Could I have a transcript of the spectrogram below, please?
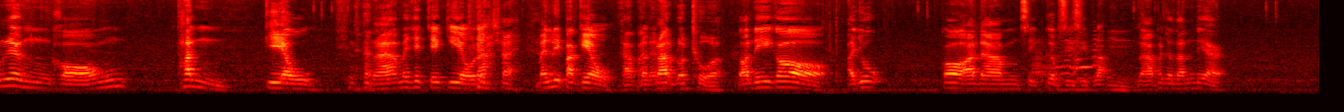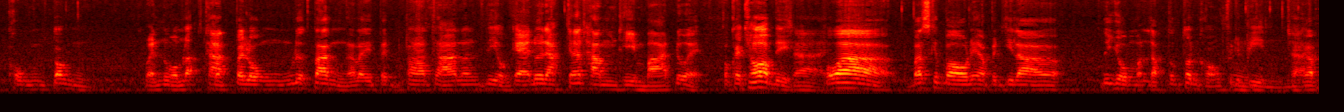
เรื่องของท่านเกียวนะไม่ใช่เจ๊เกียวนะใช่แมนลี่ปาเกียวครับอันนะนั้นครับขับรถทัวร์ตอนนี้ก็อายุก็อานามสิเกือบ 40แล้วอืมนะเพราะฉะนั้นเนี่ยคงต้องแหวนนวมละครับไปลงเลือกตั้งอะไรเป็นประธานนั้นดีของแกด้วยนะ จะทำทีมบาสด้วยเพราะแกชอบดิใช่เพราะว่าบาสเกตบอลเนี่ยเป็นกีฬานิยมอันดับต้นๆของฟิลิปปินส์ใช่นะครับ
